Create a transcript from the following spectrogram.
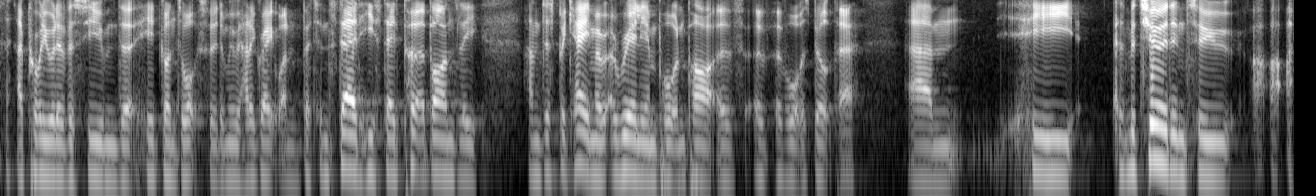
I probably would have assumed that he'd gone to Oxford and we had a great one. But instead, he stayed put at Barnsley and just became a, a really important part of, of, of what was built there. Um, he has matured into. I,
